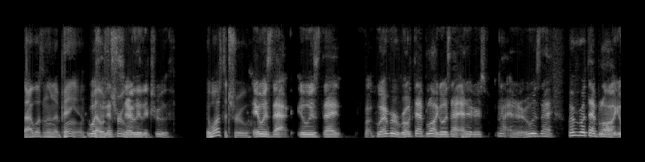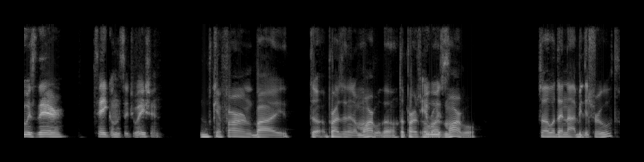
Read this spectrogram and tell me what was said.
That wasn't an opinion. It wasn't that was true. necessarily the truth. It was the truth. It was that. It was that. Whoever wrote that blog, it was that editor's not editor. It was that whoever wrote that blog. It was their take on the situation. Confirmed by the president of Marvel, though the person who It runs was- Marvel. So would that not be the truth,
